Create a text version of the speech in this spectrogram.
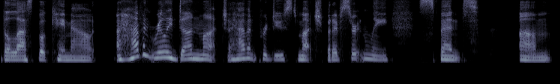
the last book came out I haven't really done much. I haven't produced much, but I've certainly spent um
